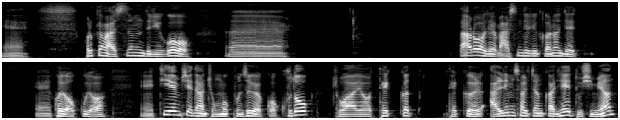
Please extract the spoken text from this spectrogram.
예, 그렇게 말씀드리고, 에, 따로 이제 말씀드릴 거는 이제 예, 거의 없고요. 예, TMC에 대한 종목 분석이었고 구독, 좋아요, 댓글, 댓글, 알림 설정까지 해 두시면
